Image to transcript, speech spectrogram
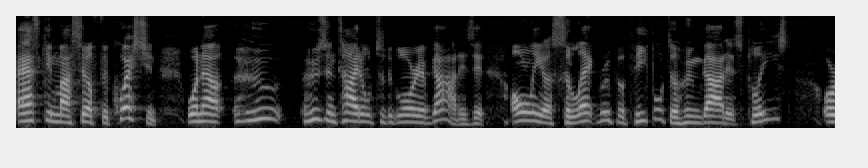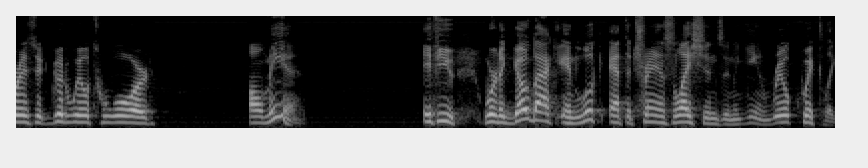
asking myself the question well, now, who, who's entitled to the glory of God? Is it only a select group of people to whom God is pleased, or is it goodwill toward all men? If you were to go back and look at the translations, and again, real quickly,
